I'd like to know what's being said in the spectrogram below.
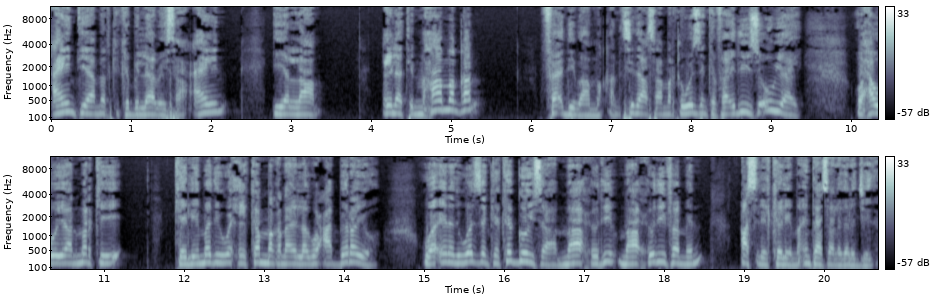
cayntiyaa marka ka bilaabaysaa. Cayn iyo laam. Cilatin maxaa maqan fadi baa maqan. Sidaasaa marka wasanka faa'iidadiisa uu yahay waxa weeyaan markii kelimadii wixii ka maqnay lagu cabirayo waa inaad wasanka ka goysaa maa xudifa min asli اkalima intaasaa lagala jeeda.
